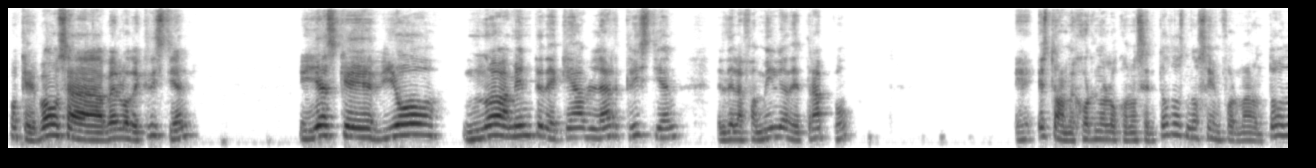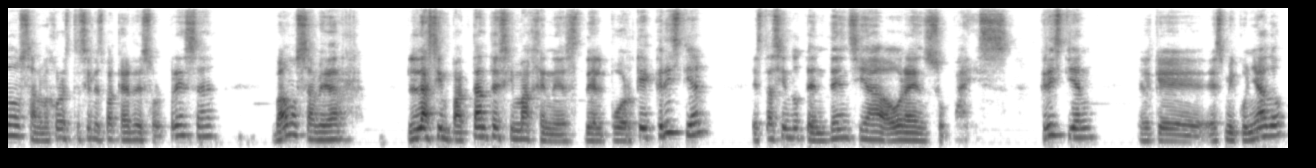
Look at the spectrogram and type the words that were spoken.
ok, vamos a ver lo de Cristian. Y es que dio nuevamente de qué hablar Cristian, el de la familia de Trapo. Eh, esto a lo mejor no lo conocen todos, no se informaron todos, a lo mejor esto sí les va a caer de sorpresa. Vamos a ver las impactantes imágenes del por qué Cristian está haciendo tendencia ahora en su país. Cristian, el que es mi cuñado,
